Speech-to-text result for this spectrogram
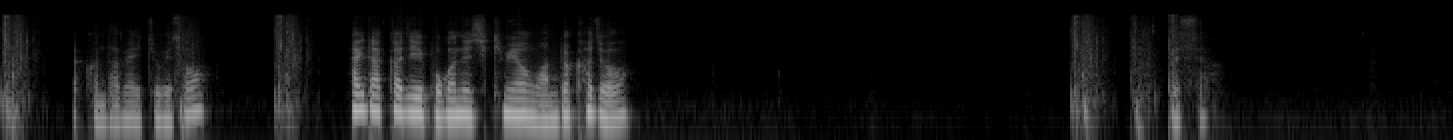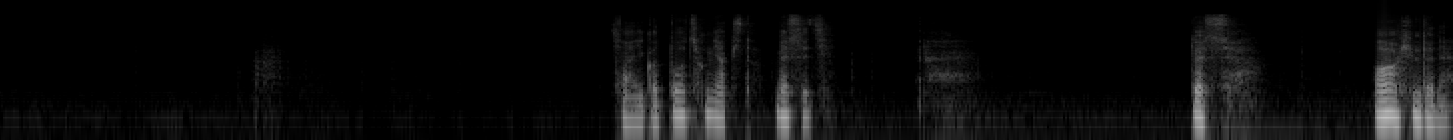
자, 그 다음에 이쪽에서 사이다까지 보관을 시키면 완벽하죠. 됐어요. 자, 이것도 정리합시다. 메시지. 됐어요. 어, 힘드네.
